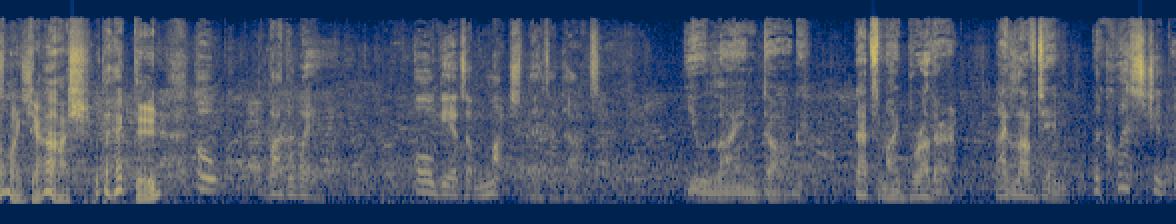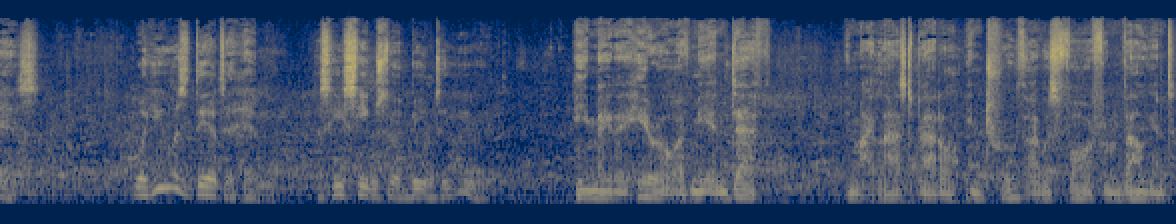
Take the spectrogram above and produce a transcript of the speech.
Oh my gosh. What the heck, dude? Oh, by the way, Olgierd's a much better dancer. You lying dog. That's my brother. I loved him. The question is, were you as dear to him as he seems to have been to you? He made a hero of me in death. In my last battle, in truth, I was far from valiant.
